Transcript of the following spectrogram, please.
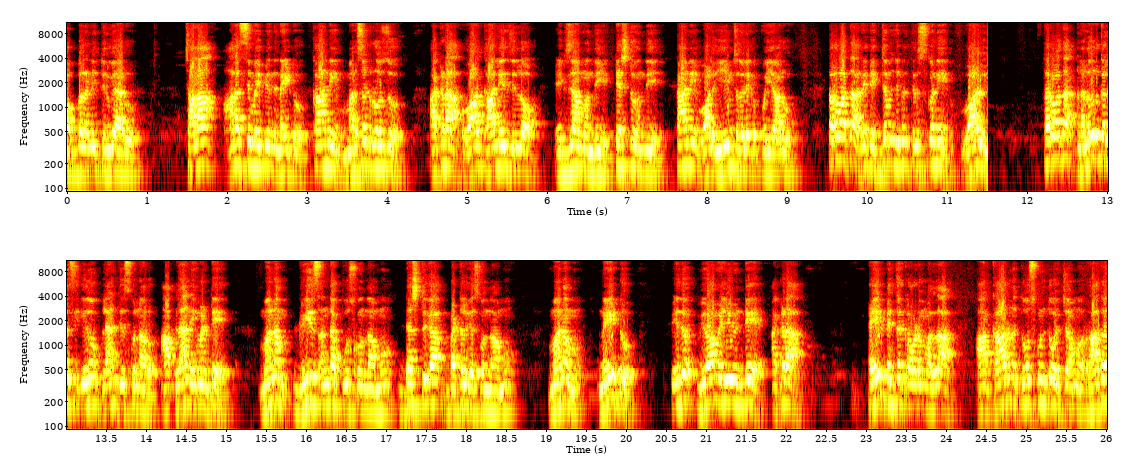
పబ్బలని తిరిగారు. చాలా ఆలస్యం అయిపోయింది నైట్ కానీ మరుసటి రోజు అక్కడ వాళ్ళ కాలేజీలో ఎగ్జామ్ ఉంది టెస్ట్ ఉంది కానీ వాళ్ళు ఏం చదవలేకపోయారు. తర్వాత రేపు ఎగ్జామ్ చెప్పి తెలుసుకొని వాళ్ళు తర్వాత నలుగురు కలిసి ఏదో ప్లాన్ చేసుకున్నారు. ఆ ప్లాన్ ఏమంటే మనం గ్రీజ్ అంతా పూసుకుందాము డస్ట్గా బట్టలు వేసుకుందాము. మనం నైట్ ఏదో వివాహం వెళ్ళి ఉంటే అక్కడ టైర్ పెంచర్ కావడం వల్ల ఆ కారును తోసుకుంటూ వచ్చాము. రాత్రి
